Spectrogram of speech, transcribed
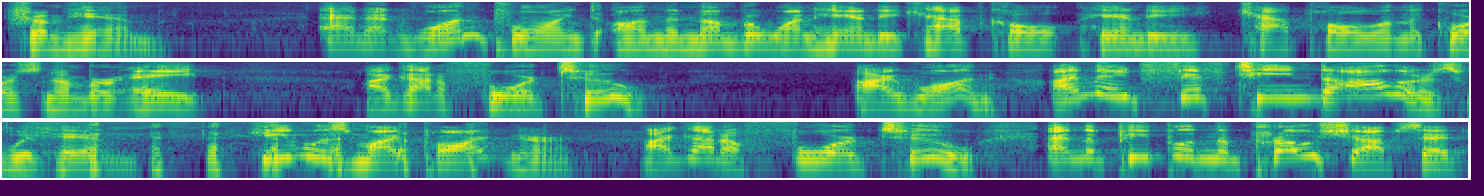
from him. And at one point on the number one handicap hole, handicap hole on the course, number eight, I got a 4 2. I won. I made $15 with him. he was my partner. I got a 4 2. And the people in the pro shop said,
